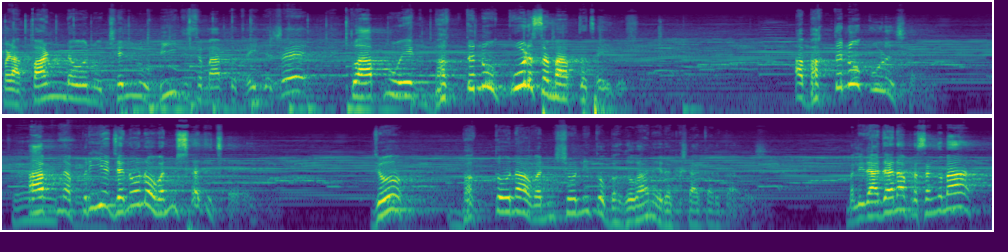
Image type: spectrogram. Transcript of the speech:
પણ આ પાંડવોનું છેલ્લું બીજ સમાપ્ત થઈ જશે તો આપનું એક ભક્તનું કુળ સમાપ્ત થઈ જશે. આ ભક્તનું કુળ છે. આપના પ્રિયજનોનો વંશજ છે. જો ભક્તોના વંશોની તો ભગવાને રક્ષા કરતા હોય છે. બલિરાજાના પ્રસંગમાં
